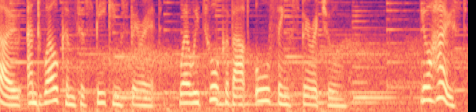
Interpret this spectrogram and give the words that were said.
Hello, and welcome to Speaking Spirit, where we talk about all things spiritual. Your host,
